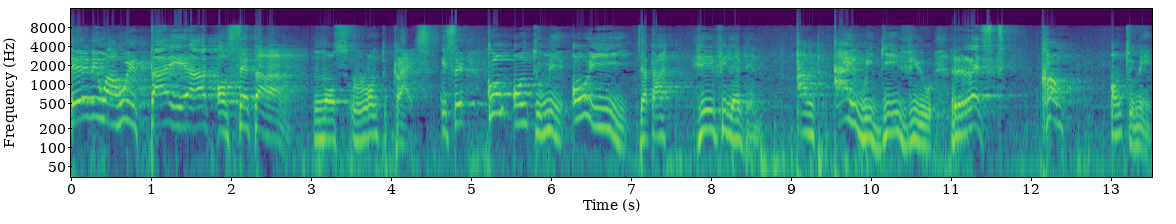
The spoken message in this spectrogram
Anyone who is tired of Satan must run to Christ. He said, Come unto me, all ye that are heavy laden, and I will give you rest. Come unto me.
